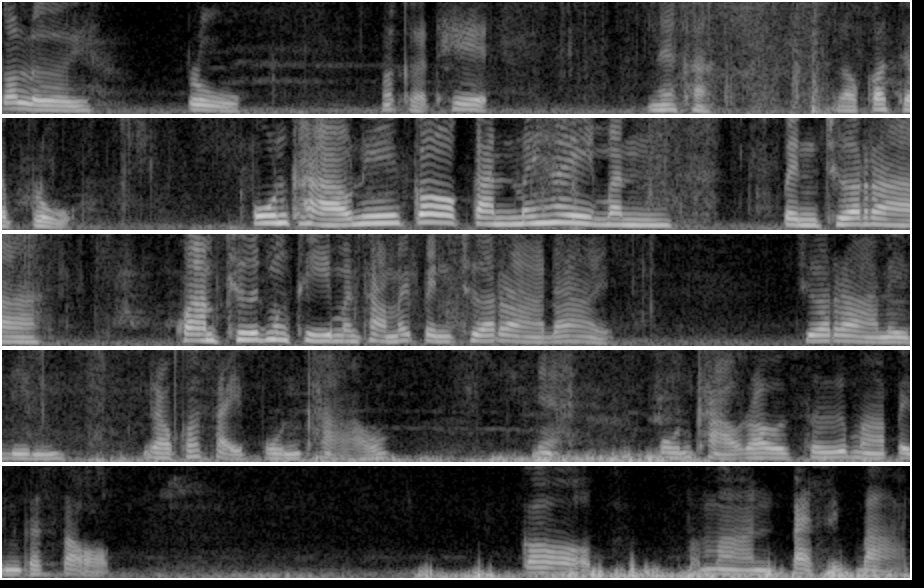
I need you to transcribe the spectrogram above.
ก็เลยปลูกมะเขือเทศ เนี่ยค่ะ เราก็จะปลูก ปูนขาวนี้ก็กันไม่ให้มันเป็นเชื้อรา ความชื้นบางทีมันทำให้เป็นเชื้อราได้ เชื้อราในดิน เราก็ใส่ปูนขาว เนี่ย ปูนขาวเราซื้อมาเป็นกระสอบ ก็ประมาณ 80 บาท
